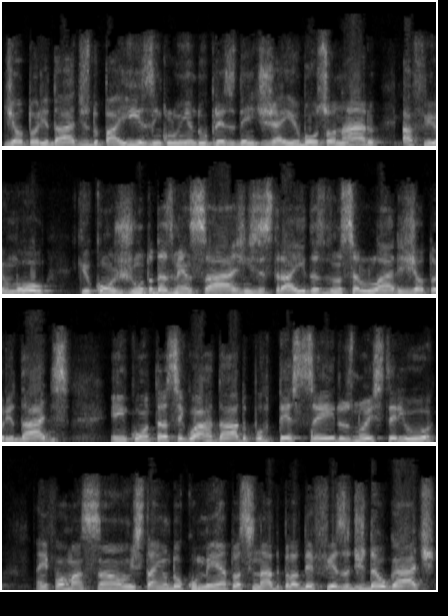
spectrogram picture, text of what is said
de autoridades do país, incluindo o presidente Jair Bolsonaro, afirmou que o conjunto das mensagens extraídas nos celulares de autoridades encontra-se guardado por terceiros no exterior. A informação está em um documento assinado pela defesa de Delgatti.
